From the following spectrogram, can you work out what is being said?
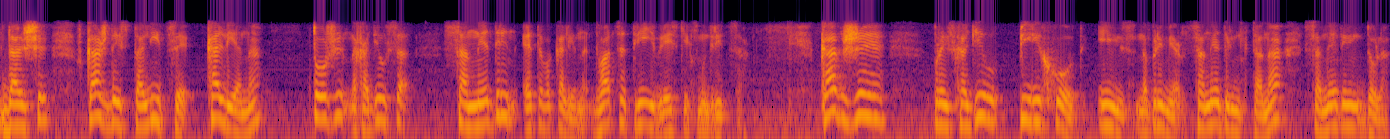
Дальше в каждой столице колена тоже находился Санедрин этого колена. 23 еврейских мудреца. Как же происходил переход из, например, Санедрин Ктана, Санедрин Дола.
